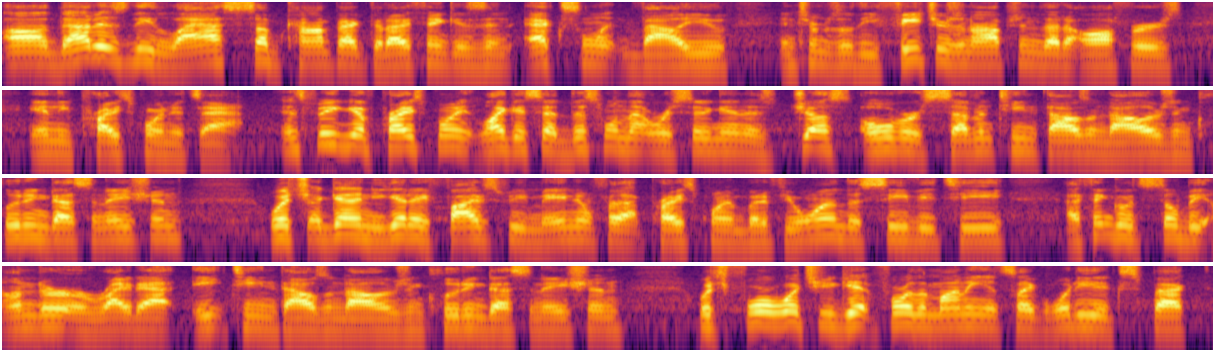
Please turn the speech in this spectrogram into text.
Uh, that is the last subcompact that I think is an excellent value in terms of the features and options that it offers and the price point it's at. And speaking of price point, like I said, this one that we're sitting in is just over $17,000, including destination, which again, you get a five-speed manual for that price point, but if you wanted the CVT, I think it would still be under or right at $18,000, including destination, which for what you get for the money, it's like, what do you expect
